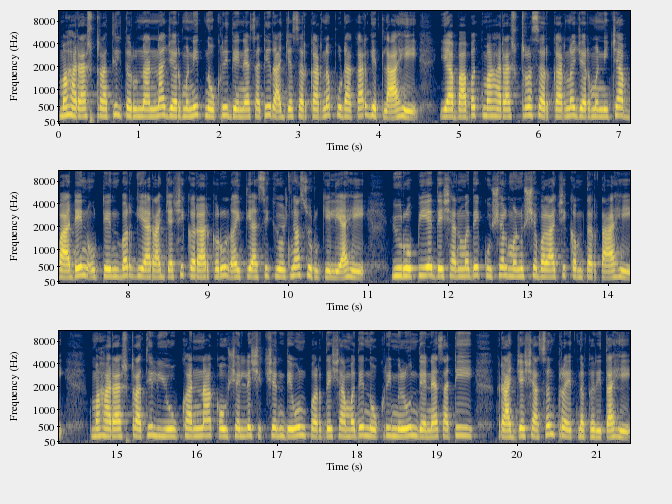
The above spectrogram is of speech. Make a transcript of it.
महाराष्ट्रातील तरुणांना जर्मनीत नोकरी देण्यासाठी राज्य सरकारनं पुढाकार घेतला आहे. याबाबत महाराष्ट्र सरकारनं जर्मनीच्या बाडेन उटेनबर्ग या राज्याशी करार करून ऐतिहासिक योजना सुरू केली आहे. युरोपीय देशांमध्ये कुशल मनुष्यबळाची कमतरता आहे. महाराष्ट्रातील युवकांना कौशल्य शिक्षण देऊन परदेशामध्ये नोकरी मिळवून देण्यासाठी राज्य शासन प्रयत्न करीत आहे.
